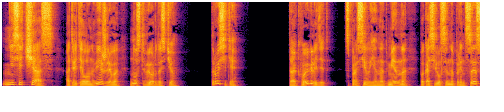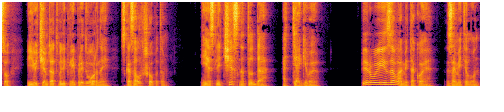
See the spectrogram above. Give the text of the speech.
«Не сейчас», — ответил он вежливо, но с твердостью. «Трусите?» «Так выглядит?» — спросил я надменно, покосился на принцессу, ее чем-то отвлекли придворные, сказал шепотом. «Если честно, то да, оттягиваю». «Впервые за вами такое», — заметил он.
